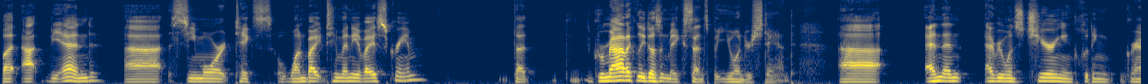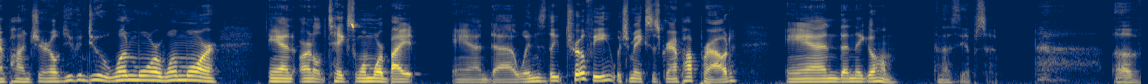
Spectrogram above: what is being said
but at the end, uh, Seymour takes one bite too many of ice cream. Grammatically doesn't make sense, but you understand. Uh, and then everyone's cheering, including Grandpa and Gerald. You can do it. One more, one more. And Arnold takes one more bite and uh, wins the trophy, which makes his grandpa proud. And then they go home, and that's the episode of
